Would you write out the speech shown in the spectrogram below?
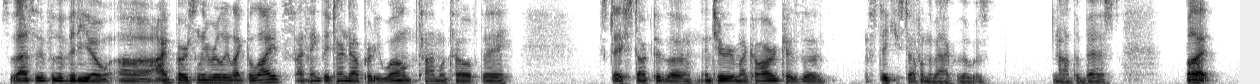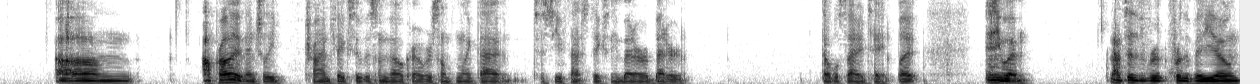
So that's it for the video. Uh, I personally really like the lights. I think they turned out pretty well. Time will tell if they stay stuck to the interior of my car because the sticky stuff on the back of it was not the best. But um, I'll probably eventually try and fix it with some Velcro or something like that to see if that sticks any better or better double-sided tape. But anyway, that's it for, for the video.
